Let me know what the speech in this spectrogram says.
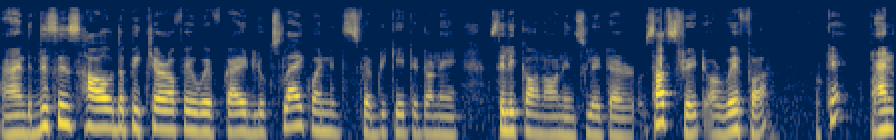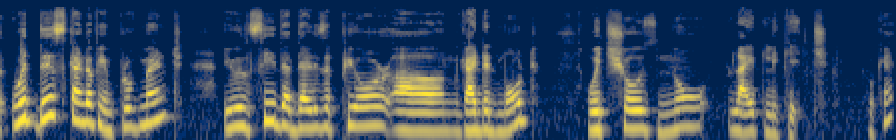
And this is how the picture of a waveguide looks like when it is fabricated on a silicon on insulator substrate or wafer. Okay. And with this kind of improvement, you will see that there is a pure um, guided mode which shows no light leakage. Okay.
